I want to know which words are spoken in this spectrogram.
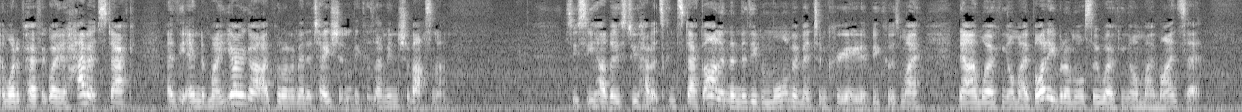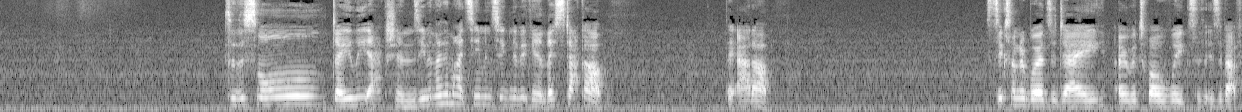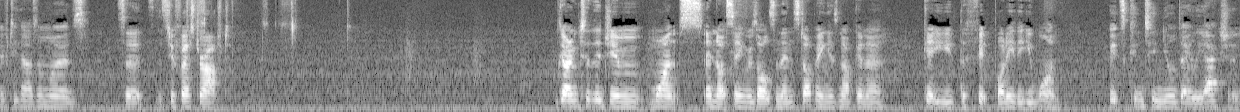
And what a perfect way to habit stack. At the end of my yoga, I put on a meditation because I'm in Shavasana. So you see how those two habits can stack on, and then there's even more momentum created because my now I'm working on my body, but I'm also working on my mindset. So the small daily actions, even though they might seem insignificant, they stack up. They add up. 600 words a day over 12 weeks is about 50,000 words. So it's your first draft. Going to the gym once and not seeing results and then stopping is not going to get you the fit body that you want. It's continual daily action.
